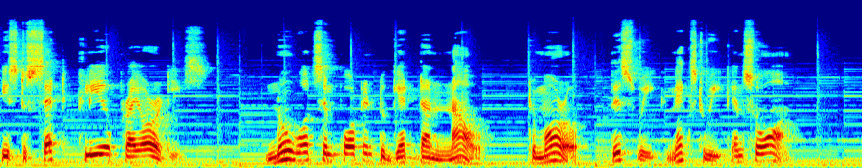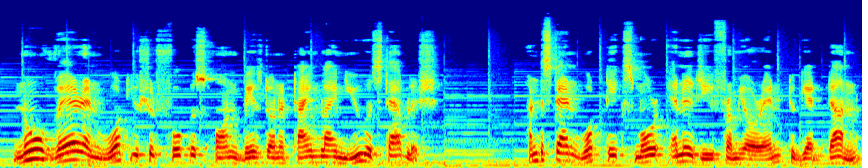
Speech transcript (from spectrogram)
is to set clear priorities. Know what's important to get done now, tomorrow, this week, next week, and so on. Know where and what you should focus on based on a timeline you establish. Understand what takes more energy from your end to get done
